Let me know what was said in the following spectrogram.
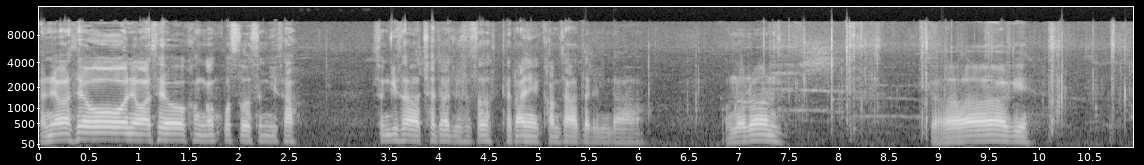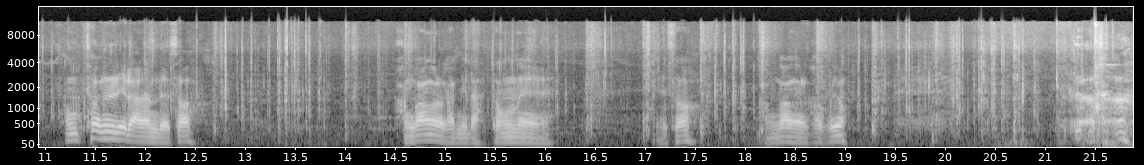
안녕하세요. 안녕하세요. 관광버스 승기사. 승기사 찾아주셔서 대단히 감사드립니다. 오늘은 저기 성천리라는 데서 관광을 갑니다. 동네에서 관광을 가고요. 자,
